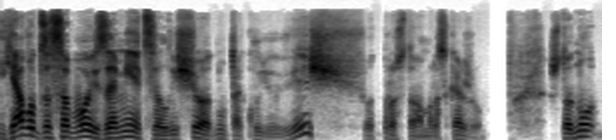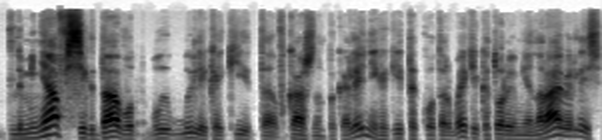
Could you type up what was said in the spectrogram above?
Я вот за собой заметил еще одну такую вещь, вот просто вам расскажу, что, ну, для меня всегда вот были какие-то в каждом поколении какие-то квотербеки, которые мне нравились,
